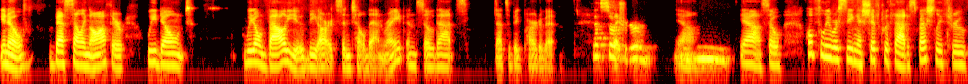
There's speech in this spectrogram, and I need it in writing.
you know, best-selling author, we don't we don't value the arts until then, right? And so that's that's a big part of it. That's so but, true. Yeah. Mm-hmm. Yeah. So hopefully we're seeing a shift with that, especially through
